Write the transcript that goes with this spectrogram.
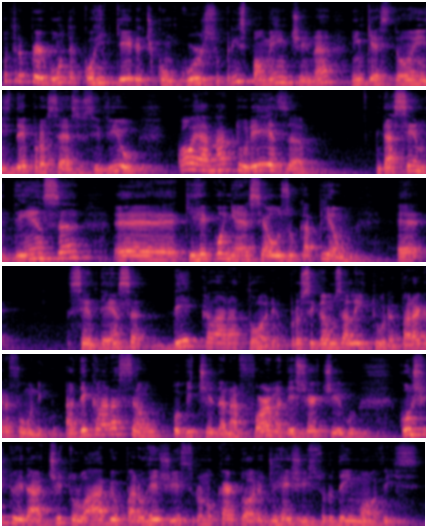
Outra pergunta corriqueira de concurso, principalmente né, em questões de processo civil, qual é a natureza da sentença é, que reconhece a uso capião? É sentença declaratória. Prossigamos a leitura. Parágrafo único. A declaração obtida na forma deste artigo constituirá título hábil para o registro no cartório de registro de imóveis.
